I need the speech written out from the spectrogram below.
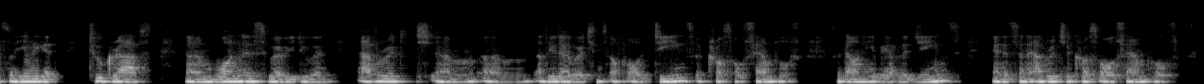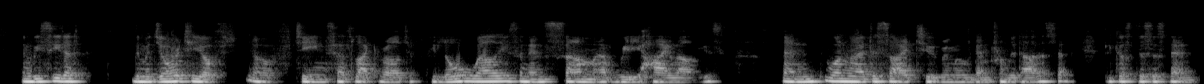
So here we get two graphs. Um, one is where we do an average um, um, allele divergence of all genes across all samples. So down here we have the genes, and it's an average across all samples. And we see that the majority of, of genes have like relatively low values, and then some have really high values. And one might decide to remove them from the data set because this is then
